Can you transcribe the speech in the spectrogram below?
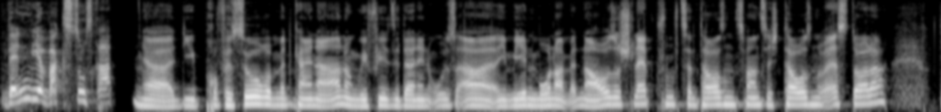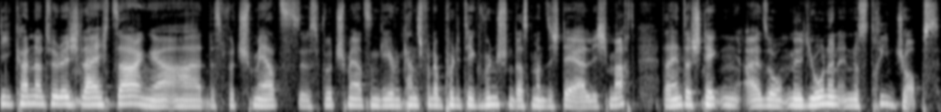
Wenn wir Wachstumsraten. Ja, die Professorin mit keine Ahnung, wie viel sie da in den USA jeden Monat mit nach Hause schleppt, 15.000, 20.000 US-Dollar, die kann natürlich leicht sagen, ja, ah, das wird Schmerz, es wird Schmerzen geben und kann sich von der Politik wünschen, dass man sich der ehrlich macht. Dahinter stecken also Millionen Industriejobs,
